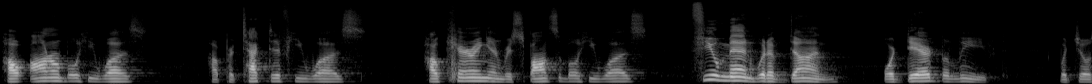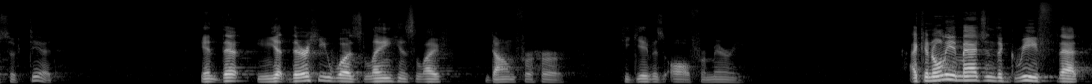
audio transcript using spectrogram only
How honorable he was, how protective he was, how caring and responsible he was. Few men would have done or dared believed what Joseph did. And, that, and yet there he was laying his life down for her. He gave his all for Mary. I can only imagine the grief that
